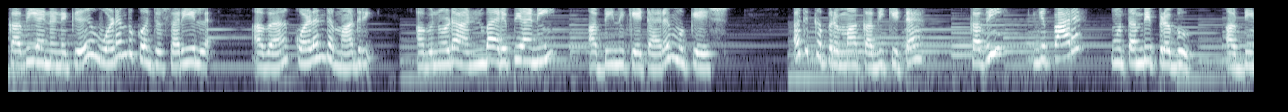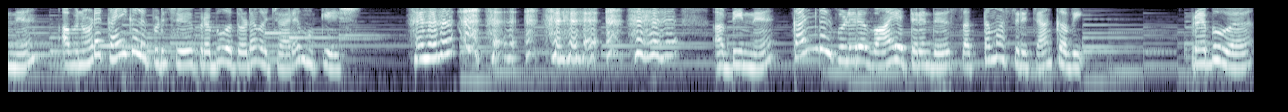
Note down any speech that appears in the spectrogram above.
கவி அண்ணனுக்கு உடம்பு கொஞ்சம் சரியில்லை. அவன் குழந்தை மாதிரி. அவனோட அன்பா இருப்பியா நீ? அப்படின்னு கேட்டாரு முகேஷ். அதுக்கப்புறமா கவி கிட்ட கவி இங்க பாரு உன் தம்பி பிரபு அப்படின்னு அவனோட கைகளை பிடிச்சு பிரபுவை தொட வச்சாரு முகேஷ். அப்படின்னு கண்கள் புளிர வாயை திறந்து சத்தமா சிரிச்சான் கவி. பிரபுவ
